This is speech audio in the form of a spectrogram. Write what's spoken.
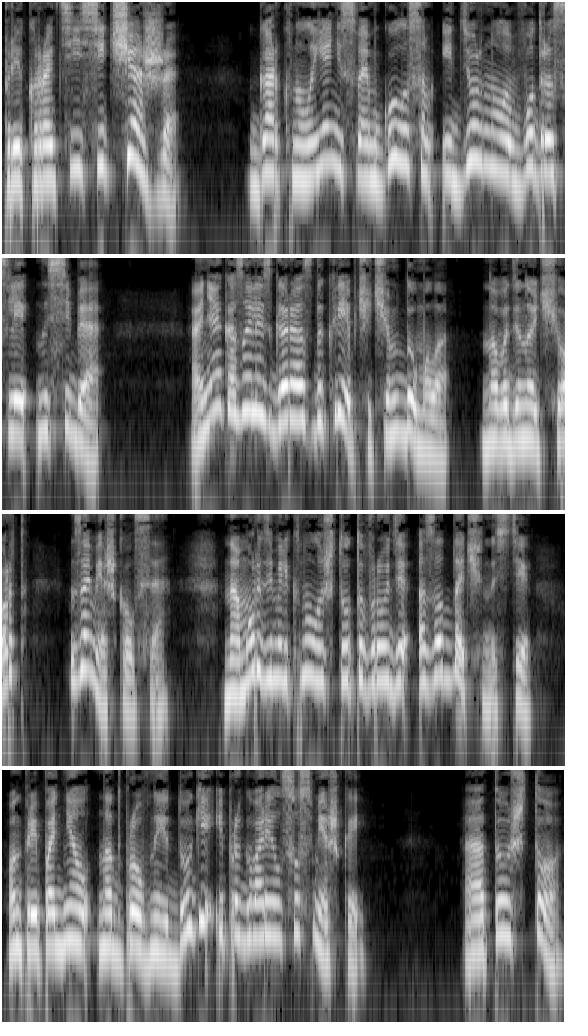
«Прекрати сейчас же!» Гаркнула я не своим голосом и дернула водоросли на себя. Они оказались гораздо крепче, чем думала, но водяной черт замешкался. На морде мелькнуло что-то вроде озадаченности. Он приподнял надбровные дуги и проговорил с усмешкой. «А то что,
